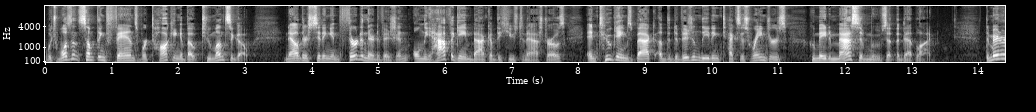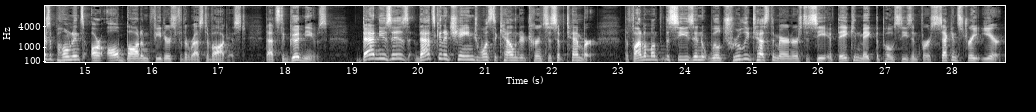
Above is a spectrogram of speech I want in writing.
which wasn't something fans were talking about two months ago. Now they're sitting in third in their division, only half a game back of the Houston Astros, and two games back of the division leading Texas Rangers, who made massive moves at the deadline. The Mariners' opponents are all bottom feeders for the rest of August. That's the good news. Bad news is that's going to change once the calendar turns to September. The final month of the season will truly test the Mariners to see if they can make the postseason for a second straight year,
